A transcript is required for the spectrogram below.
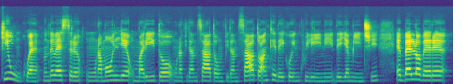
chiunque, non deve essere una moglie, un marito, una fidanzata o un fidanzato, anche dei coinquilini, degli amici, è bello avere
